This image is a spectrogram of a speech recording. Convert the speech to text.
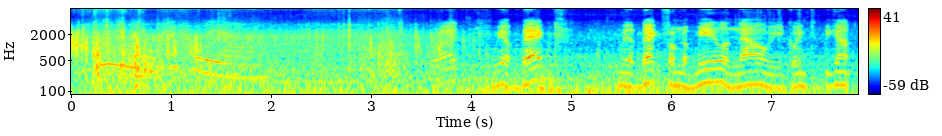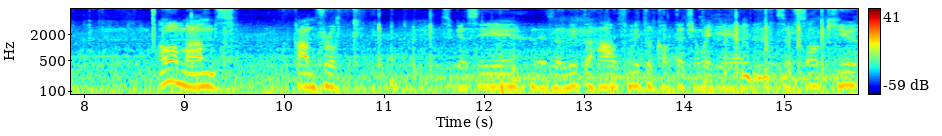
Beautiful yan. Right, we are back. We are back from the meal, and now we're going to pick up our mom's palm fruit. As you can see, there's a little house, little cottage over here. so it's so cute.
